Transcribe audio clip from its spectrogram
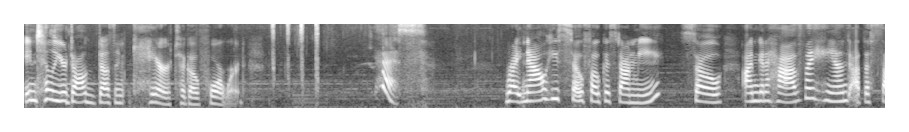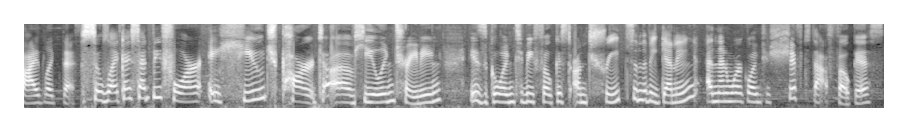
until your dog doesn't care to go forward. Yes. Right now he's so focused on me so I'm gonna have my hand at the side like this. So like I said before, a huge part of heeling training is going to be focused on treats in the beginning, and then we're going to shift that focus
